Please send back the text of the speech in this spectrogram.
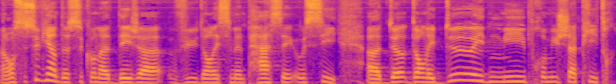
Alors on se souvient de ce qu'on a déjà vu dans les semaines passées aussi. Euh, dans les deux et demi premiers chapitres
